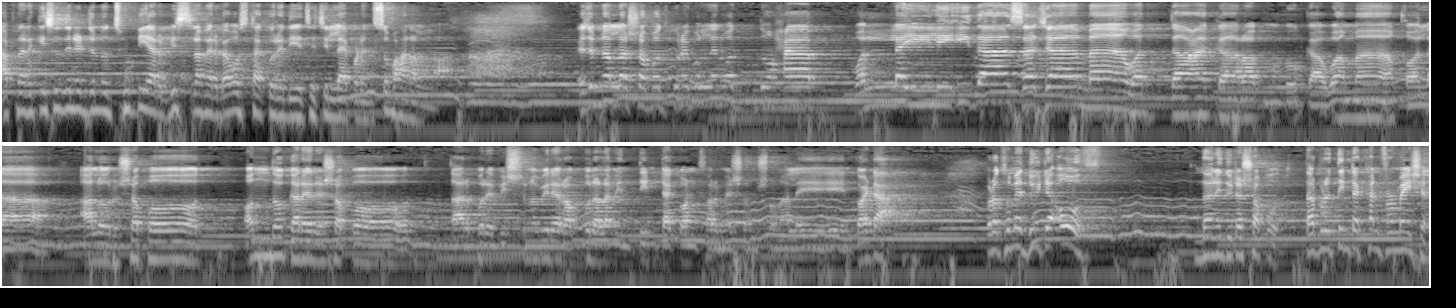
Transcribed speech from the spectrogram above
আপনার কিছুদিনের জন্য ছুটি আর বিশ্রামের ব্যবস্থা করে দিয়েছে চিল্লায় পড়েন সুবাহান আল্লাহ এজন্য আল্লাহ শপথ করে বললেন ওয়াল্লাইলি ইযা সাজা মা ওয়াদ্দাআকা রাব্বুকা ওয়া আলোর শপথ, অন্ধকারের শপথ। তারপরে বিশ্বনবীর রব্বুল আলামিন তিনটা কনফার্মেশন শোনালেন। কয়টা? প্রথমে দুইটা মানে দুইটা শপথ। তারপরে তিনটা কনফার্মেশন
